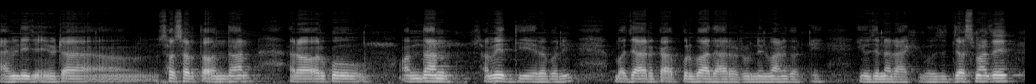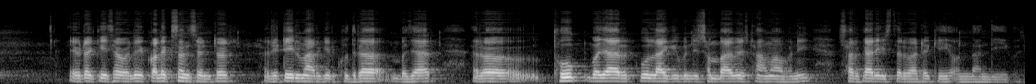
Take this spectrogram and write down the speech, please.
हामीले चाहिँ एउटा सशर्त अनुदान र अर्को अनुदान समेत दिएर पनि बजारका पूर्वाधारहरू निर्माण गर्ने योजना राखेको छ। जसमा चाहिँ एउटा के छ भने कलेक्सन सेन्टर रिटेल मार्केट खुद्रा बजार र थोक बजारको लागि पनि सम्भाव्य ठाउँमा पनि सरकारी स्तरबाट केही अनुदान दिएको छ।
